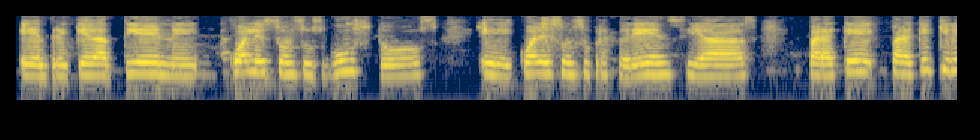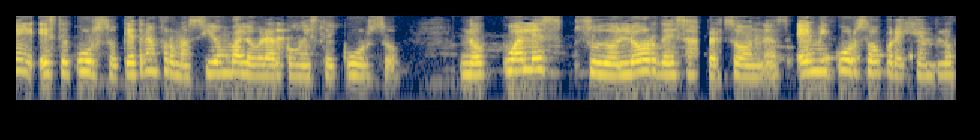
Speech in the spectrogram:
¿Entre qué edad tiene? ¿Cuáles son sus gustos? Eh, ¿Cuáles son sus preferencias? ¿Para qué, ¿Para qué quiere este curso? ¿Qué transformación va a lograr con este curso? ¿No? ¿Cuál es su dolor de esas personas? En mi curso, por ejemplo,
